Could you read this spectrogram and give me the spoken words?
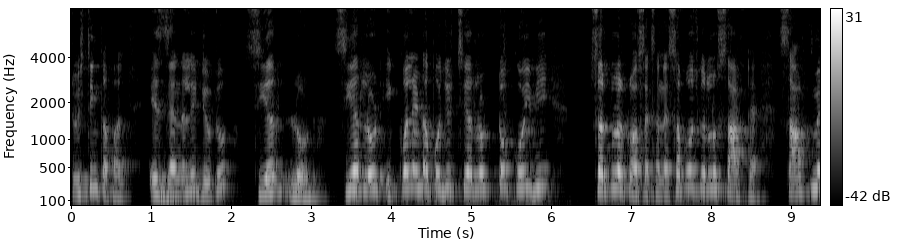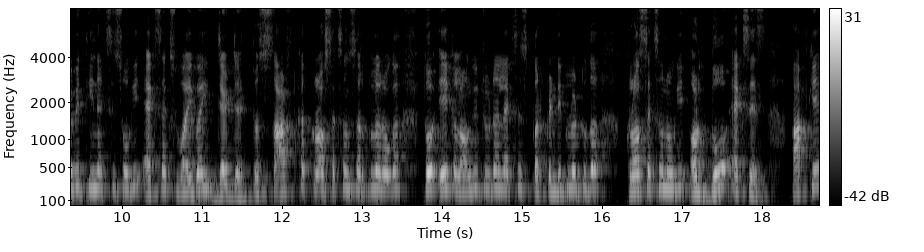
twisting couple is generally due to shear load shear load equal and opposite shear load तो कोई भी सर्कुलर क्रॉस सेक्शन है। सपोज़ कर लो साफ्ट है। साफ्ट में भी तीन एक्सिस होगी X X Y Y Z Z तो साफ्ट का क्रॉस सेक्शन सर्कुलर होगा। तो एक longitudinal axis perpendicular to the cross section होगी और दो एक्सिस आपके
